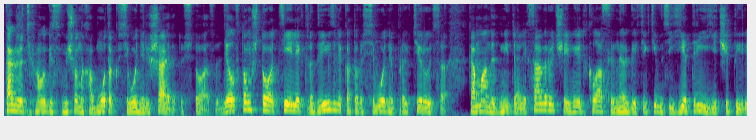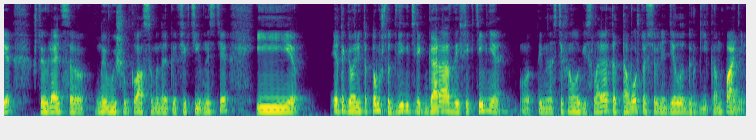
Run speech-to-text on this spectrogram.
как же технология совмещенных обмоток сегодня решает эту ситуацию? Дело в том, что те электродвигатели, которые сегодня проектируются командой Дмитрия Александровича, имеют классы энергоэффективности E3 и E4, что является наивысшим классом энергоэффективности. И это говорит о том, что двигатели гораздо эффективнее вот именно с технологией Славянка того, что сегодня делают другие компании.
